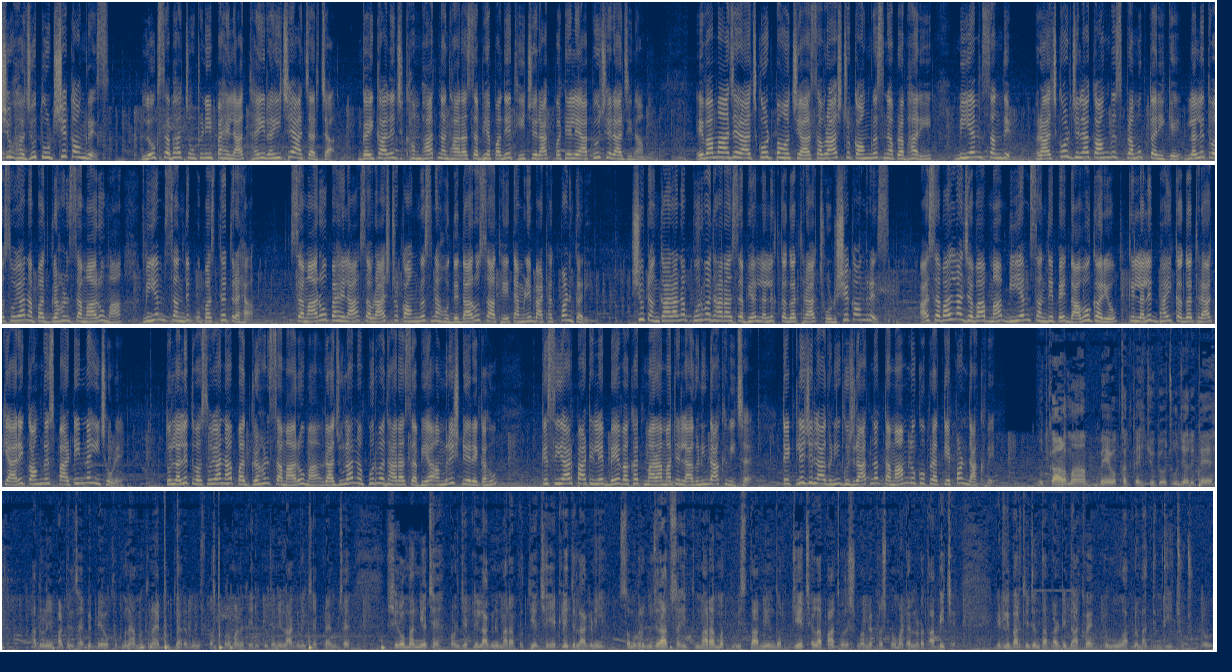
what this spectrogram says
શું હજુ તૂટશે કોંગ્રેસ? લોકસભા ચૂંટણી પહેલા થઈ રહી છે આ ચર્ચા. ગઈકાલે જ ખંભાતના ધારાસભ્ય પદેથી ચિરાગ પટેલે આપ્યું છે રાજીનામું. એવામાં આજે રાજકોટ પહોંચ્યા સૌરાષ્ટ્ર કોંગ્રેસના પ્રભારી બીએમ સંદીપ. રાજકોટ જિલ્લા કોંગ્રેસ પ્રમુખ તરીકે લલિત વસોયાના પદગ્રહણ સમારોહમાં બીએમ સંદીપ ઉપસ્થિત રહ્યા. સમારોહ પહેલા સૌરાષ્ટ્ર કોંગ્રેસના હોદ્દેદારો સાથે તેમણે બેઠક પણ કરી. શું ટંકારાના પૂર્વ ધારાસભ્ય લલિત કગથરા છોડશે કોંગ્રેસ? આ સવાલના જવાબમાં બીએમ સંદીપે દાવો કર્યો કે લલિતભાઈ કગથરા ક્યારેય કોંગ્રેસ પાર્ટી નહીં છોડે. તો લલિત વસોયાના પદગ્રહણ સમારોહમાં રાજુલાના પૂર્વ ધારાસભ્ય અમરીશ ડેરે કહ્યું કે સી આર પાટીલે બે વખત મારા માટે લાગણી દાખવી છે. તેટલી જ લાગણી ગુજરાતના તમામ લોકો પ્રત્યે પણ દાખવે. ભૂતકાળમાં બે વખત કહી ચૂક્યો છું. જે રીતે આદરણીય પાટીલ સાહેબે બે વખત મને આમંત્રણ આપ્યું, ત્યારે હું સ્પષ્ટ પ્રમાણે કહી રહ્યો છું જેની લાગણી છે, પ્રેમ છે, શિરોમાન્ય છે. પણ જેટલી લાગણી મારા પ્રત્યે છે, એટલી જ લાગણી સમગ્ર ગુજરાત સહિત મારા મત વિસ્તારની અંદર જે છેલ્લા પાંચ વર્ષમાં મેં પ્રશ્નો માટે લડત આપી છે, એટલી ભારતીય જનતા પાર્ટી દાખવે એવું હું આપના માધ્યમથી ઈચ્છું છું.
